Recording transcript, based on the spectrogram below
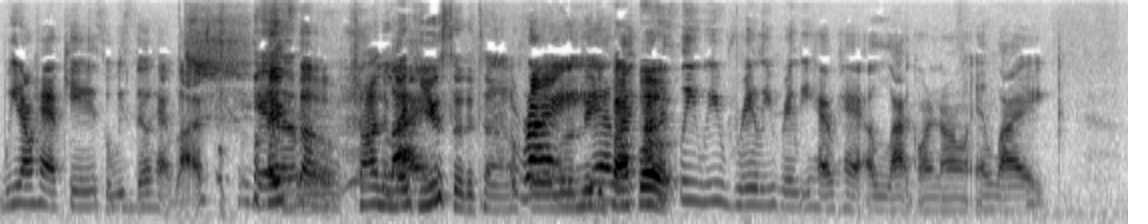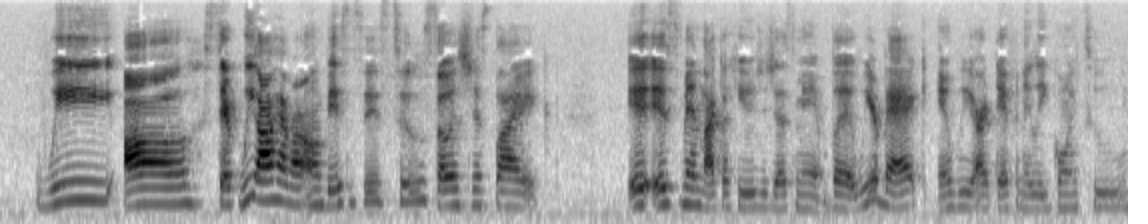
we don't have kids, but we still have lives. Yeah, so, trying to like, make use of the time, right? yeah, like, honestly, we really, really have had a lot going on, and like we all we all have our own businesses too, so it's just like it, it's been like a huge adjustment. But we are back, and we are definitely going to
